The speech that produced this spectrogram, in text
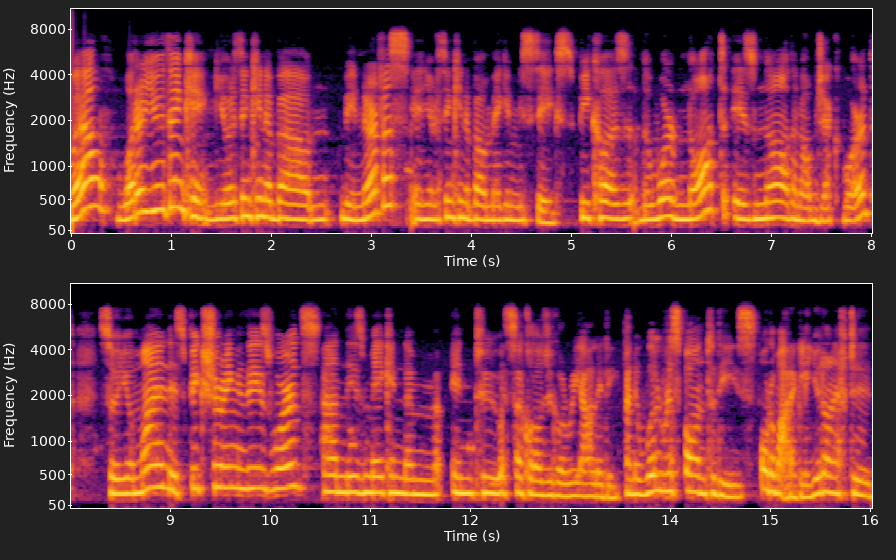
Well, what are you thinking? You're thinking about being nervous and you're thinking about making mistakes because the word not is not an object word. So your mind is picturing these words and is making them into a psychological reality. And it will respond to these automatically. You don't have to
